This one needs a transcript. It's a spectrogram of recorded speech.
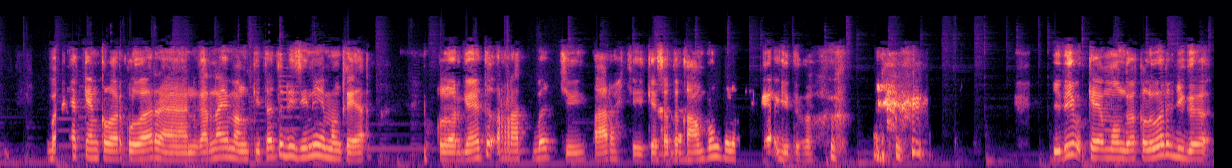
banyak yang keluar-keluaran. Karena emang kita tuh di sini emang kayak keluarganya tuh erat banget cuy. Parah cuy. Kayak satu kampung keluarga gitu jadi kayak mau nggak keluar juga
